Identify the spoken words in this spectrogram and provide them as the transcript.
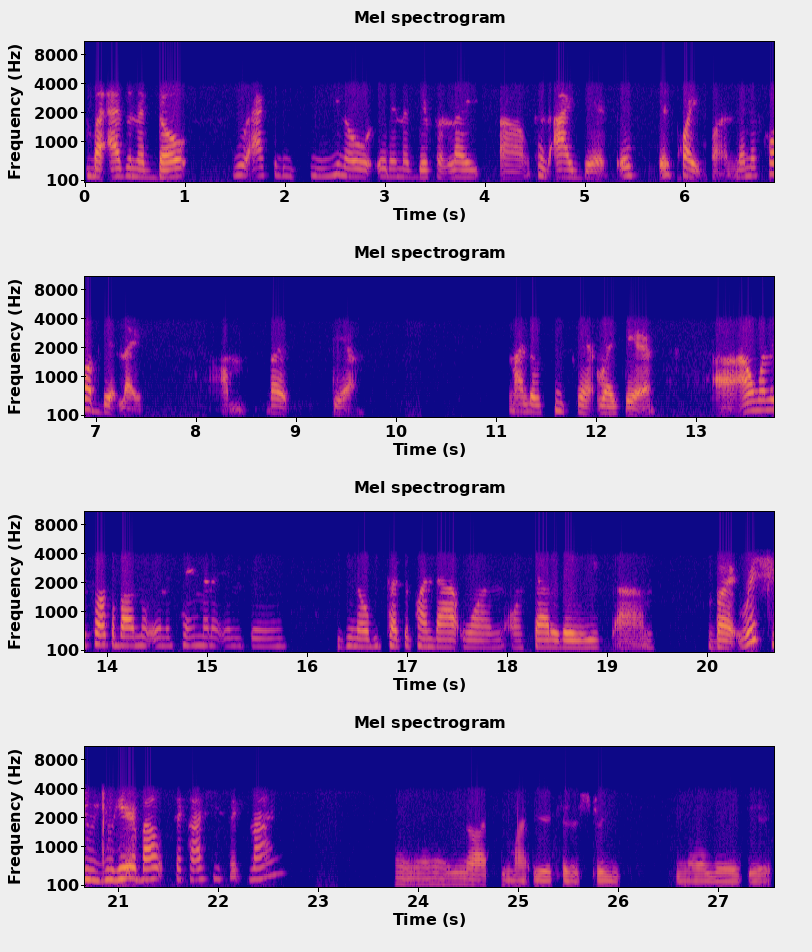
but as an adult, you actually see, you know, it in a different light. Because I did. It's it's quite fun, and it's called Bit Life. Um, but yeah, my little two cent right there. Uh, I don't want to talk about no entertainment or anything. You know, we touch upon that one on Saturdays. Um, but Rich, you you hear about Tekashi Six Nine? And, you know, I keep my ear to the street, you know, a little bit.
